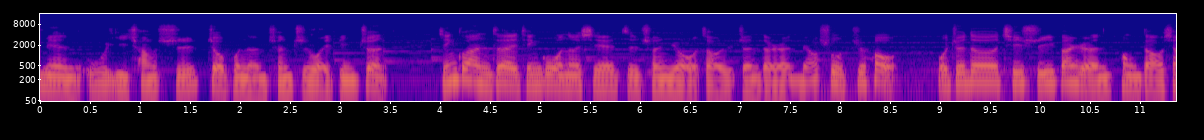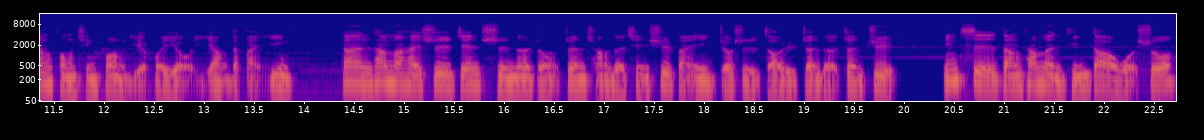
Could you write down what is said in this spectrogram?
面无异常时，就不能称之为病症。尽管在听过那些自称有躁郁症的人描述之后，我觉得其实一般人碰到相同情况也会有一样的反应。但他们还是坚持那种正常的情绪反应就是躁郁症的证据。因此，当他们听到我说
